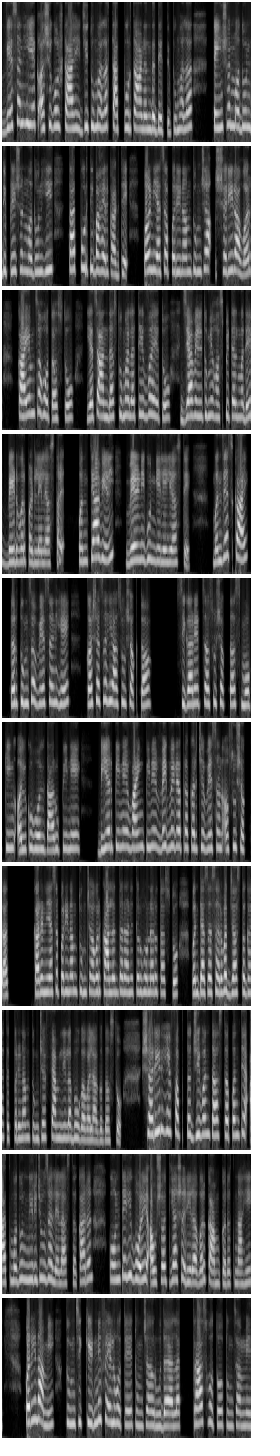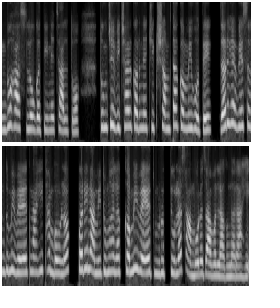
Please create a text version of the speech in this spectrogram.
व्यसन ही एक अशी गोष्ट आहे जी तुम्हाला तात्पुरता आनंद देते. तुम्हाला टेन्शन मधून डिप्रेशन मधून ही तात्पुरती बाहेर काढते. पण याचा परिणाम तुमच्या शरीरावर कायमचा होत असतो. याचा अंदाज तुम्हाला तेव्हा येतो ज्यावेळी तुम्ही हॉस्पिटलमध्ये बेडवर पडलेले असतात पण त्यावेळी वेळ निघून गेलेली असते. म्हणजेच काय? तर तुमचं व्यसन हे कशाचंही असू शकतं. सिगारेटचं असू शकतं स्मोकिंग अल्कोहोल दारू पिणे बियर पिणे वाईन पिणे वेगवेगळ्या प्रकारचे व्यसन असू शकतात. कारण याचा परिणाम तुमच्यावर कालांतराने तर होणारच असतो पण त्याचा सर्वात जास्त घातक परिणाम तुमच्या फॅमिलीला भोगावा लागत असतो. शरीर हे फक्त जिवंत असतं पण ते आतमधून निर्जीव झालेलं असतं. कारण कोणतेही गोळी औषध या शरीरावर काम करत नाही. परिणामी तुमची किडनी फेल होते तुमच्या हृदयाला त्रास होतो तुमचा मेंदू हा स्लो गतीने चालतो तुमची विचार करण्याची क्षमता कमी होते. जर हे व्यसन तुम्ही वेळेत नाही थांबवलं परिणामी तुम्हाला कमी वेळेत मृत्यूला सामोरं जावं लागणार आहे.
